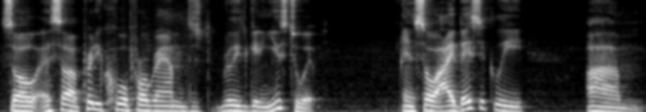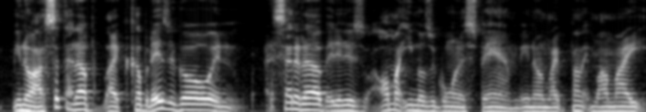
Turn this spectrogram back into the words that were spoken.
So it's a pretty cool program. Just really getting used to it. And so I basically, um, you know, I set that up like a couple days ago, and I set it up, and it is all my emails are going to spam. You know, like my, my, my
